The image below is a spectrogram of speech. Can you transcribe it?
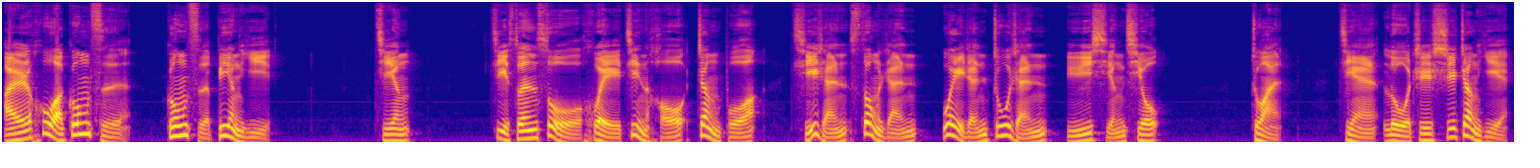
而或公子，公子病矣。经。季孙宿会晋侯郑伯，齐人、宋人、魏人、诸人于行丘。传见鲁之师政也，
